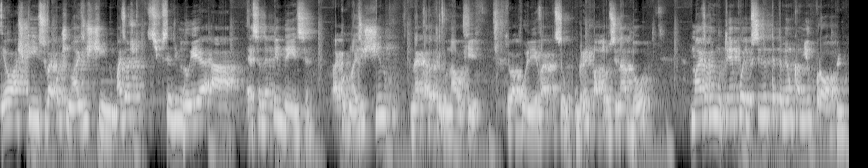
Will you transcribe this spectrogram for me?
eu acho que isso vai continuar existindo, mas eu acho que precisa diminuir a, essa dependência. Vai continuar existindo, né? cada tribunal que, que eu acolher vai ser o grande patrocinador, mas ao mesmo tempo ele precisa ter também um caminho próprio.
